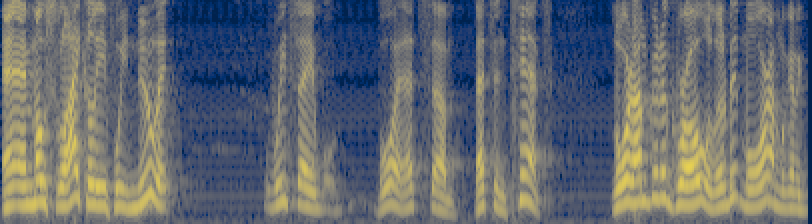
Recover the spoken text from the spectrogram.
And most likely, if we knew it, we'd say, boy, that's, um, that's intense. Lord, I'm going to grow a little bit more. I'm going to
